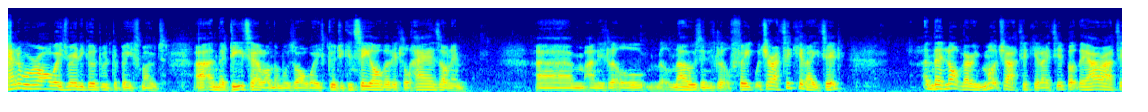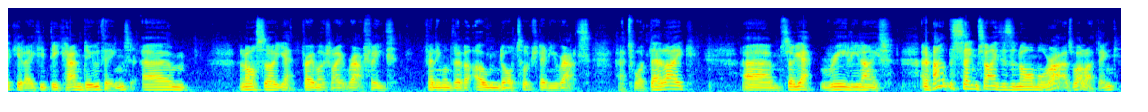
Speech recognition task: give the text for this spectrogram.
Kenner were always really good with the beast modes, uh, and the detail on them was always good. You can see all the little hairs on him, um, and his little little nose and his little feet, which are articulated, and they're not very much articulated, but they are articulated. They can do things, um, and also, yeah, very much like rat feet. If anyone's ever owned or touched any rats, that's what they're like. Um, so yeah, really nice, and about the same size as a normal rat as well, I think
